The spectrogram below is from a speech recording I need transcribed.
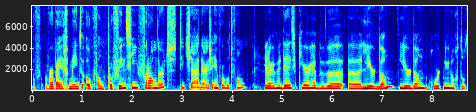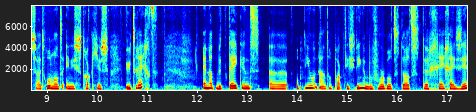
of waarbij een gemeente ook van provincie verandert. Titia, daar is een voorbeeld van. Ja, daar hebben we deze keer hebben we uh, Leerdam. Leerdam hoort nu nog tot Zuid-Holland en is strakjes Utrecht. En dat betekent uh, opnieuw een aantal praktische dingen. Bijvoorbeeld dat de GGZ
